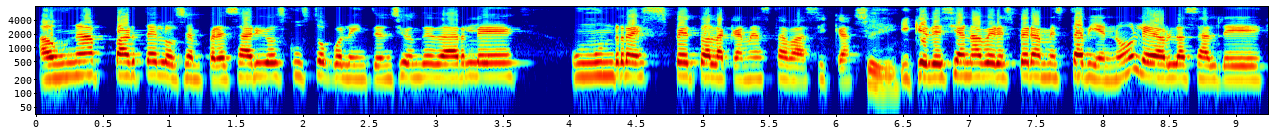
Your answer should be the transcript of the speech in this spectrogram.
a una parte de los empresarios justo con la intención de darle un respeto a la canasta básica? Sí. Y que decían, a ver, espérame, está bien, ¿no? Le hablas al de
